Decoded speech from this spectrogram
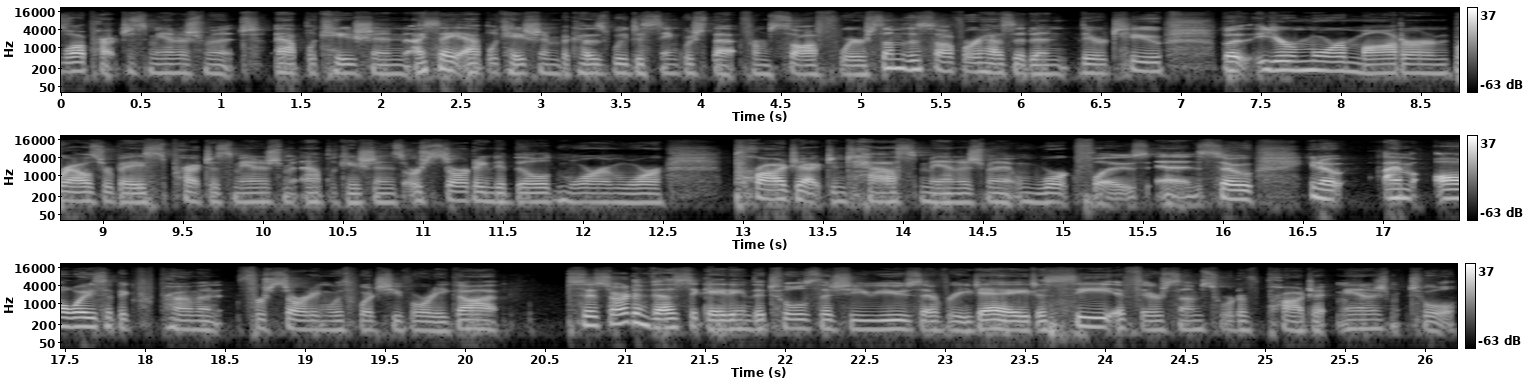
law practice management application i say application because we distinguish that from software. Some of the software has it in there too but your more modern browser based practice management applications are starting to build more and more project and task management and workflows and so you know i'm always a big proponent for starting with what you've already got so start investigating the tools that you use every day to see if there's some sort of project management tool.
